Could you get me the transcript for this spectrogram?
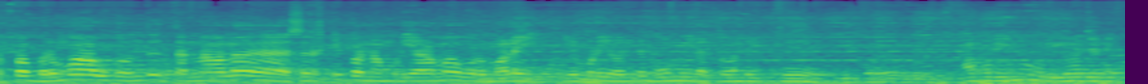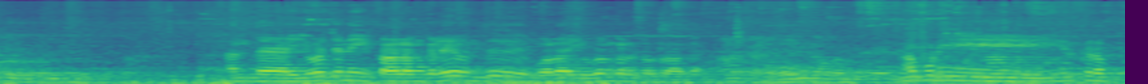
அப்போ பிரம்மாவுக்கு வந்து தன்னால் சிருஷ்டி பண்ண முடியாமல் ஒரு மலை எப்படி வந்து பூமியில் தோன்றிச்சு அப்படின்னு ஒரு யோஜனை. அந்த யோஜனை காலங்களே வந்து பல யுகங்கள் சொல்கிறாங்க அப்படி இருக்கிறப்ப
